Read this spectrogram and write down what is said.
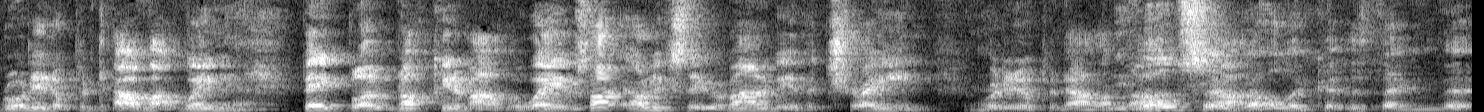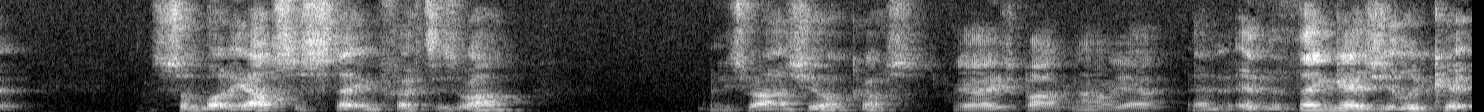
running up and down that wing. Yeah. Big bloke knocking him out of the way. It was like, honestly, it reminded me of a train Yeah. running up and down that You've right also side. got to look at the thing that somebody else is staying fit as well. And it's Ryan Shawcross. Yeah, he's back now, yeah. And and the thing is, you look at,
